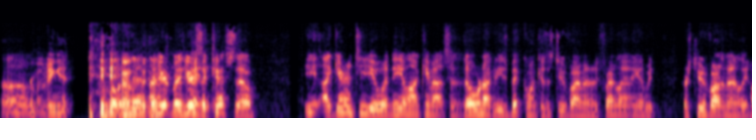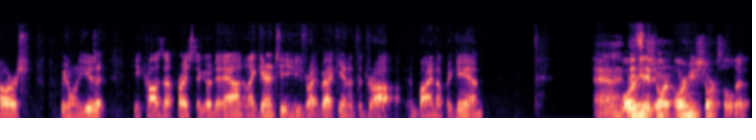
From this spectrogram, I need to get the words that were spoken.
um, promoting it. Promoting it. but, here, but here's hey. the catch, though. I guarantee you, when Elon came out and said, "Oh, we're not going to use Bitcoin because it's too environmentally friendly and we, or it's too environmentally harsh, we don't want to use it," he caused that price to go down, and I guarantee he's right back in at the drop and buying up again. Uh, or he short, or he short sold it.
